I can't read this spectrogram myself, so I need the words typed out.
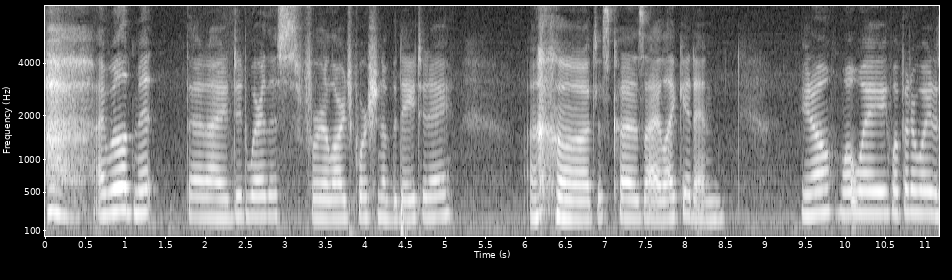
I will admit that I did wear this for a large portion of the day today, uh, just cause I like it and you know, what way, what better way to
